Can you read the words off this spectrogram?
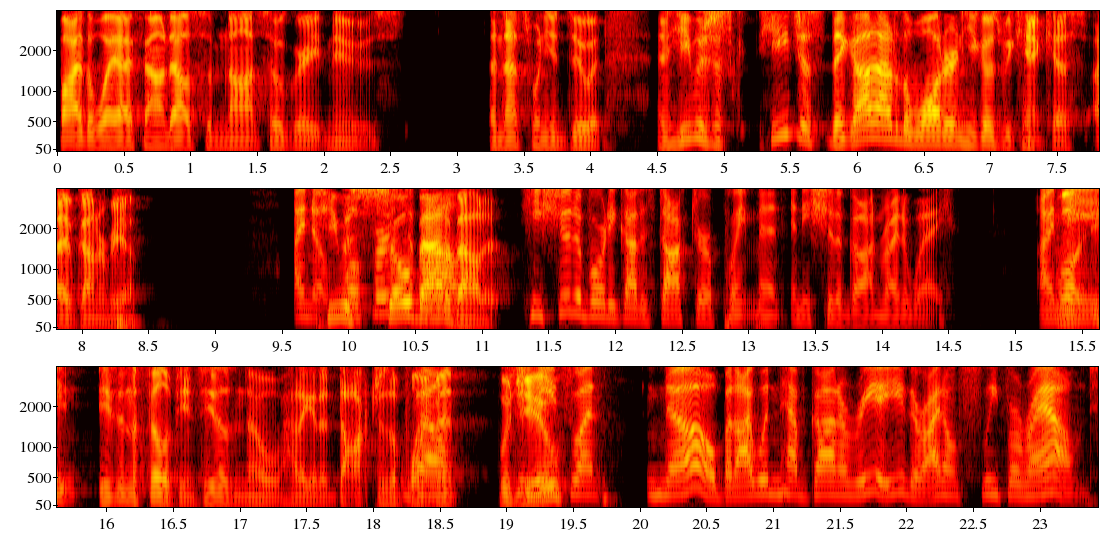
"By the way, I found out some not so great news," and that's when you do it. And he was just he just they got out of the water, and he goes, "We can't kiss. I have gonorrhea." I know. He was first so bad all, about it. he should have already got his doctor appointment and he should have gone right away. I well, mean, he, he's in the Philippines. He doesn't know how to get a doctor's appointment. Would he you? Needs one. No, but I wouldn't have gonorrhea either. I don't sleep around.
